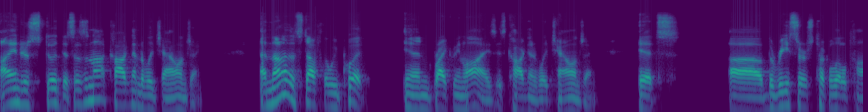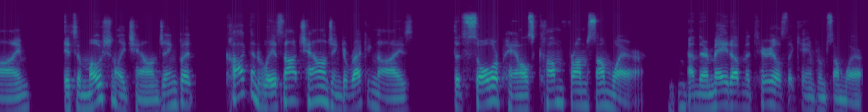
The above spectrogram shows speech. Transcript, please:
I understood this. This is not cognitively challenging. And none of the stuff that we put in Bright Green Lies is cognitively challenging. It's uh, the research took a little time. It's emotionally challenging, but cognitively, it's not challenging to recognize that solar panels come from somewhere mm-hmm. and they're made of materials that came from somewhere.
